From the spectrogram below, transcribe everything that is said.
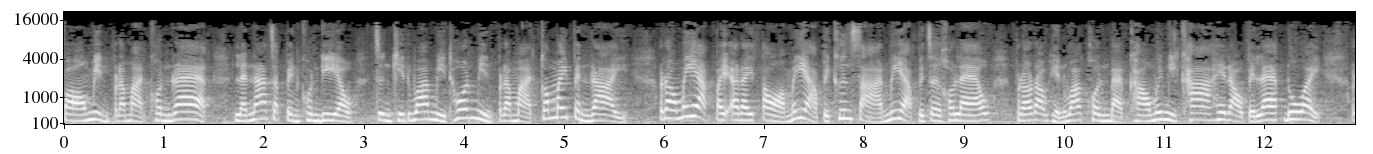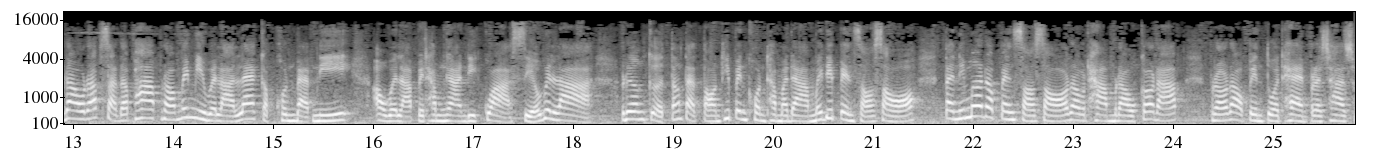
ฟ้องหมิ่นประมาทคนแรก และน่าจะเป็นคนเดียว จึงคิดว่ามีโทษหมิ่นประมาทก็ไม่เป็นไร เราไม่อยากไปอะไรต่อไม่อยากไปขึ้นศาลไม่อยากไปเจอเขาแล้ว เพราะเราเห็นว่าคนแบบเขาไม่มีค่าให้เราไปแลกด้วย เรารับสารภาพเพราะไม่มีเวลาแลกกับคนแบบนี้ เอาเวลาไปทำงานดีกว่าเสียเวลา เรื่องเกิดตั้งแต่ตอนที่เป็นคนธรรมดาไม่ได้เป็นสสแต่นี่เมื่อเราเป็นสสเราทำเราก็รับ เพราะเราเป็นตัวแทนประชาช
